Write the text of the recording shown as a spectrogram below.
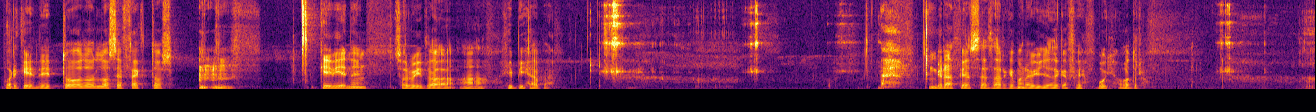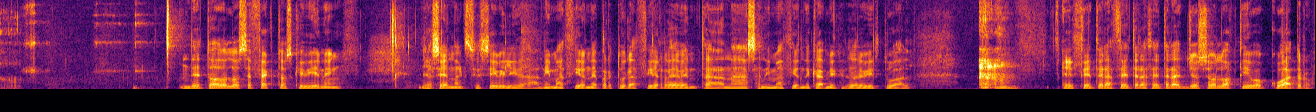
porque de todos los efectos que vienen, sorbito a, a hippie japa. Gracias César, qué maravilla de café. Uy, otro. De todos los efectos que vienen, ya sean accesibilidad, animación de apertura, cierre de ventanas, animación de cambio de escritorio virtual, etcétera, etcétera, etcétera. Yo solo activo cuatro.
